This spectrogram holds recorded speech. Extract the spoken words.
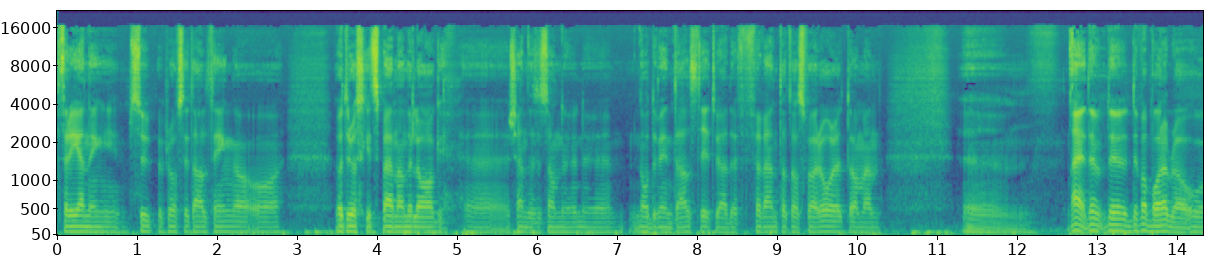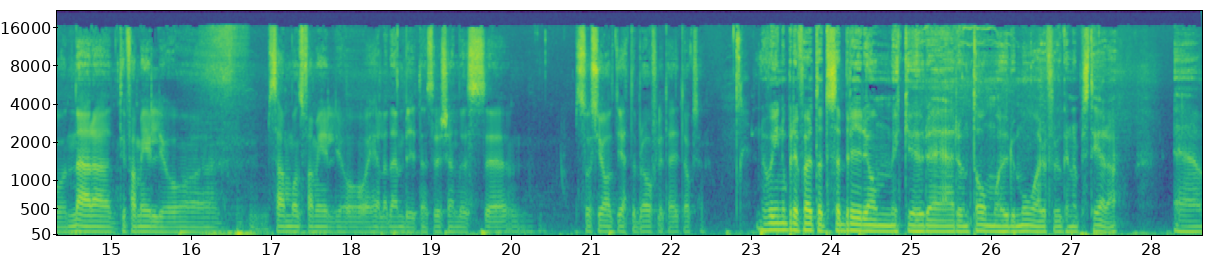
förening, superproffsigt allting. och, och och ett ruskigt spännande lag. Eh, kändes det som. Nu, nu nådde vi inte alls dit vi hade förväntat oss förra året. Då, men, eh, nej, det, det, det, var bara bra och nära till familj och eh, sambons familj och hela den biten. Så det kändes eh, socialt jättebra att flytta hit också. Du var inne på det förut att du bryr dig om mycket hur det är runt om och hur du mår för att kunna prestera. Eh,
